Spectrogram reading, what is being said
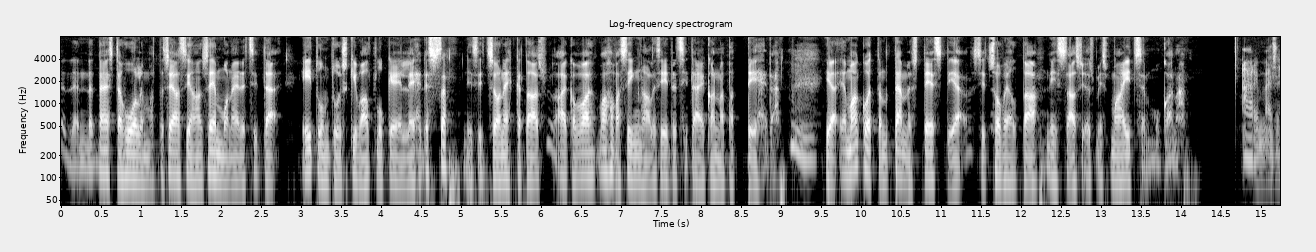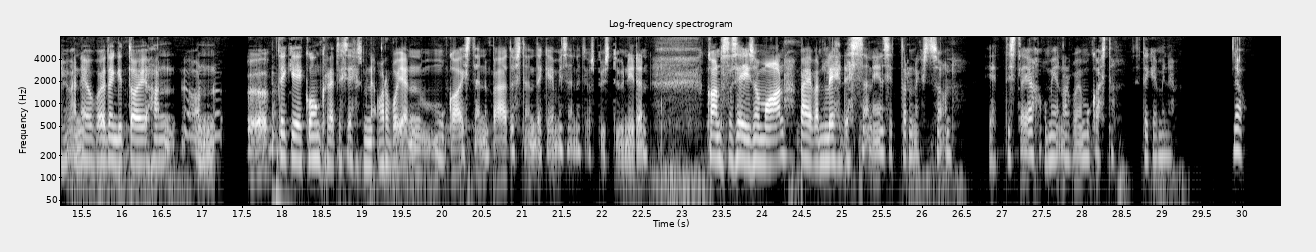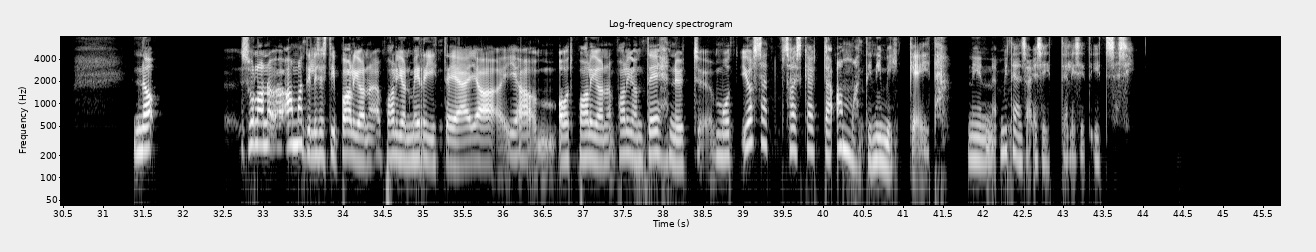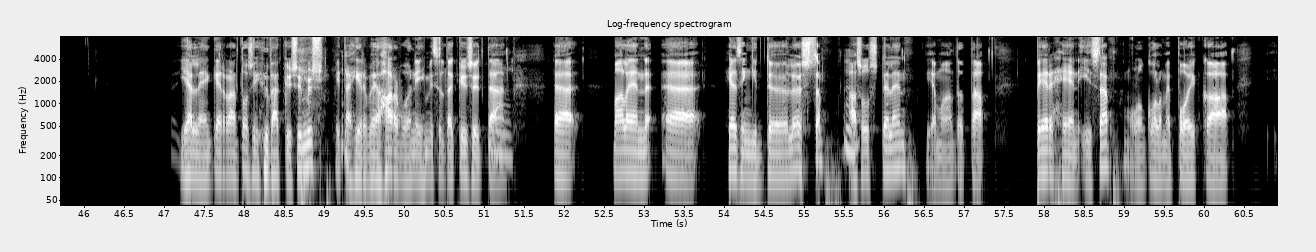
näistä huolimatta se asia on semmoinen, että sitä ei tuntuisi kivalta lukea lehdessä, niin sit se on ehkä taas aika vahva signaali siitä, että sitä ei kannata tehdä. Hmm. Ja, ja mä oon koettanut tämmöistä testiä sit soveltaa niissä asioissa, missä mä oon itse mukana. Äärimmäisen hyvä neuvo. Jotenkin toihan on tekee konkreettisesti ehkä arvojen mukaisten päätösten tekemisen, että jos pystyy niiden kanssa seisomaan päivän lehdessä, niin sitten todennäköisesti se on eettistä ja omien arvojen mukaista tekeminen. Joo. No, sulla on ammatillisesti paljon, paljon meriittejä ja, ja oot paljon, paljon tehnyt, mutta jos sä sais käyttää ammattinimikkeitä, niin miten sä esittelisit itsesi? Jälleen kerran tosi hyvä kysymys, mitä hirveän harvoin ihmisiltä kysytään. Mm. Mä olen Helsingin Töölössä mm. asustelen ja mä oon tota, perheen isä. Mulla on kolme poikaa,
